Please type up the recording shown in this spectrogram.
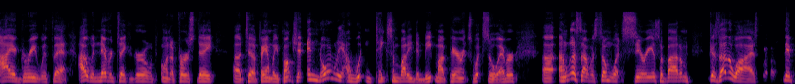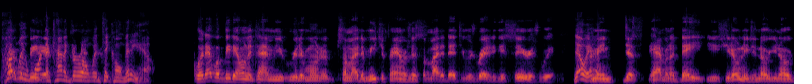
I agree with that. I would never take a girl on a first date uh, to a family function. And normally I wouldn't take somebody to meet my parents whatsoever, uh, unless I was somewhat serious about them, because otherwise they probably weren't the kind of girl I would take home anyhow. Well, that would be the only time you really wanted somebody to meet your parents as somebody that you was ready to get serious with. Oh, yeah. I mean, just having a date, you, you don't need to know, you know,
